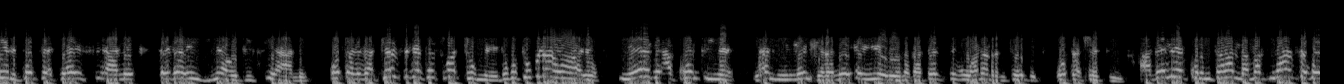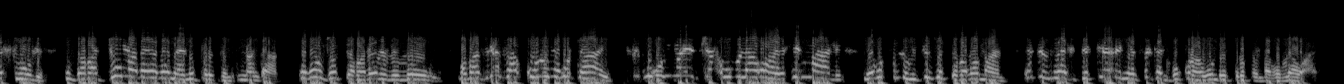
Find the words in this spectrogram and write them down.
iripoti yakhe yayisiyale eka-injiniya wethu isiyale kodwa ke kathesi ke sesibathumile ukuthi ubulawayo ngeke akhontinye ngendlela le eyiyo yona kathesi siku-one hundred and twenty watersheding akele khulumthalani lamathi nase kwehlule sizabathuma beyebona yena upresident unangaka ukuze udaba lolu lulungu ngoba sike sakhuluma ukuthi hhayi ukuncitsha ubulawayo imali yokuthi ulungisisa udaba lwamanzi it is like declaring a second kuground edrobheni lakobulawayo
